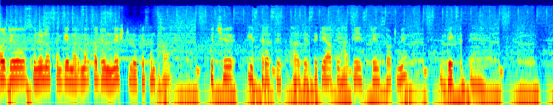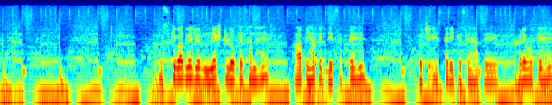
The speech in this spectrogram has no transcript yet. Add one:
और जो सुनो ना संगे मरमर का जो नेक्स्ट लोकेशन था, कुछ इस तरह से था, जैसे कि आप यहाँ पे स्क्रीनशॉट में देख सकते हैं। उसके बाद में जो नेक्स्ट लोकेशन है, आप यहाँ पे देख सकते हैं। कुछ इस तरीके से यहाँ पे खड़े होते हैं।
